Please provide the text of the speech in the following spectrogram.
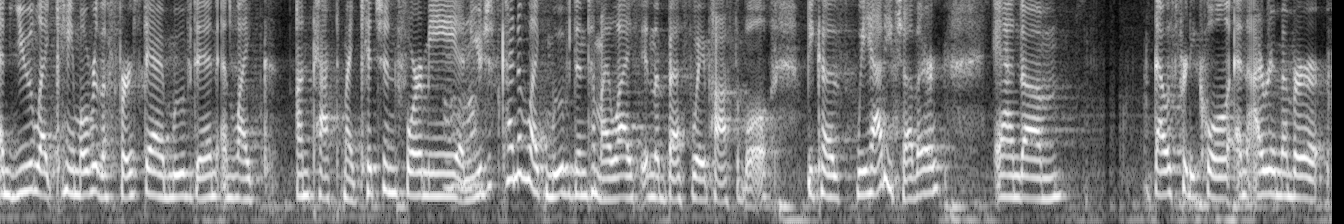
And you like came over the first day I moved in and like unpacked my kitchen for me. And you just kind of like moved into my life in the best way possible because we had each other. And um, that was pretty cool. And I remember,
